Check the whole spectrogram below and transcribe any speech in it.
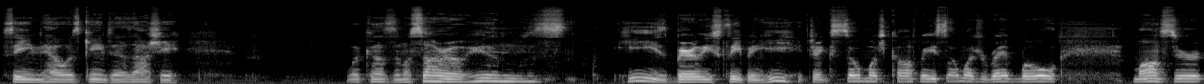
seeing how it's getting to Hisashi. When it comes to Masaru, he's, he's barely sleeping. He drinks so much coffee, so much Red Bull, monster,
